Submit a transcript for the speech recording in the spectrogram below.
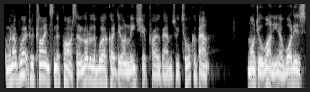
when I've worked with clients in the past, and a lot of the work I do on leadership programs, we talk about module one. You know, what is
